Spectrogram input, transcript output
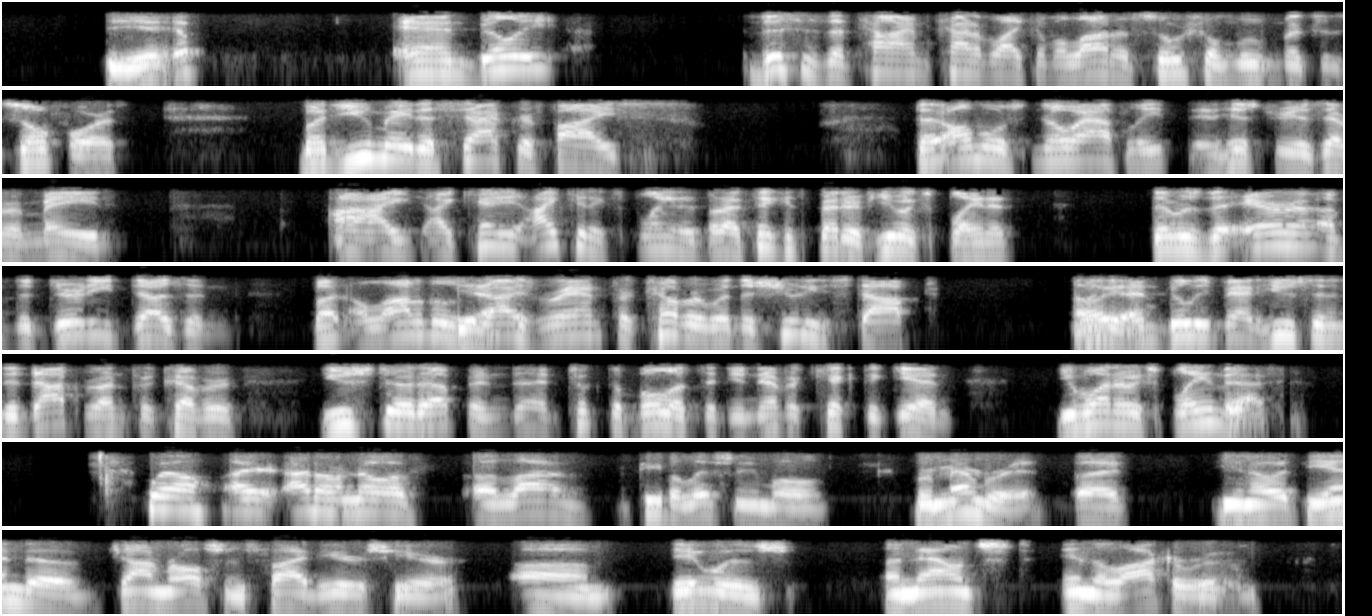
Yep. And Billy, this is a time kind of like of a lot of social movements and so forth, but you made a sacrifice that almost no athlete in history has ever made. I I can I can explain it, but I think it's better if you explain it. There was the era of the dirty dozen, but a lot of those yeah. guys ran for cover when the shooting stopped. Oh yeah. And Billy Van Heusen did not run for cover. You stood up and, and took the bullets, and you never kicked again. You want to explain that? Well, I I don't know if a lot of people listening will remember it, but you know, at the end of John Ralston's five years here, um, it was announced in the locker room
